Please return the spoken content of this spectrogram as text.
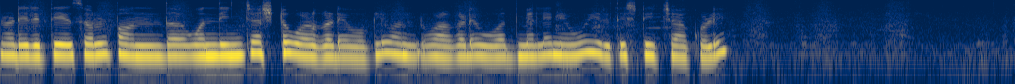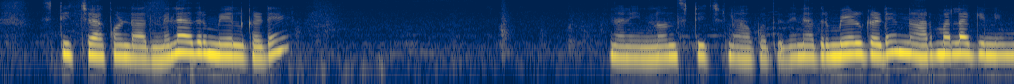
ನೋಡಿ ರೀತಿ ಸ್ವಲ್ಪ ಒಂದು ಒಂದು ಇಂಚಷ್ಟು ಒಳಗಡೆ ಹೋಗಲಿ. ಒಂದು ಒಳಗಡೆ ಹೋದ್ಮೇಲೆ ನೀವು ಈ ರೀತಿ ಸ್ಟಿಚ್ ಹಾಕ್ಕೊಳ್ಳಿ ಸ್ಟಿಚ್ ಹಾಕೊಂಡಾದ್ಮೇಲೆ ಅದ್ರ ಮೇಲ್ಗಡೆ ನಾನು ಇನ್ನೊಂದು ಸ್ಟಿಚ್ನ ಹಾಕೋತಿದ್ದೀನಿ. ಅದ್ರ ಮೇಲ್ಗಡೆ ನಾರ್ಮಲಾಗಿ ನೀವು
